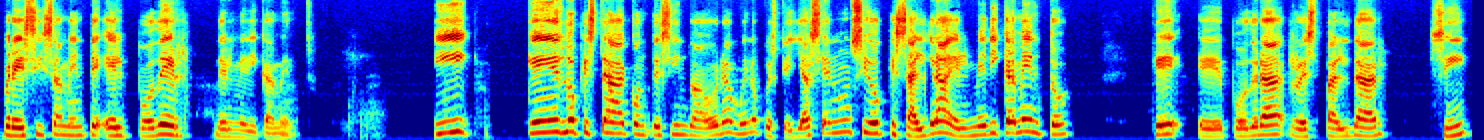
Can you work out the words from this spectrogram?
precisamente el poder del medicamento. ¿Y qué es lo que está aconteciendo ahora? Bueno, pues que ya se anunció que saldrá el medicamento que eh, podrá respaldar, ¿sí?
